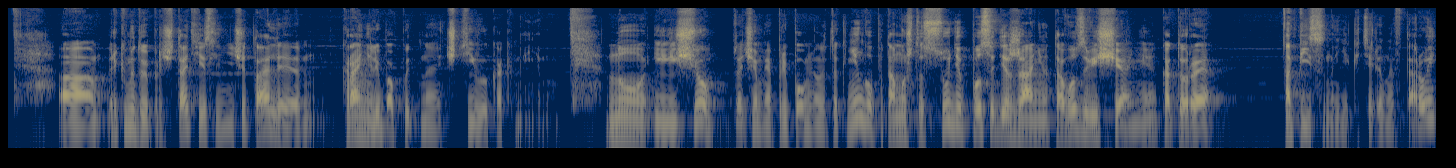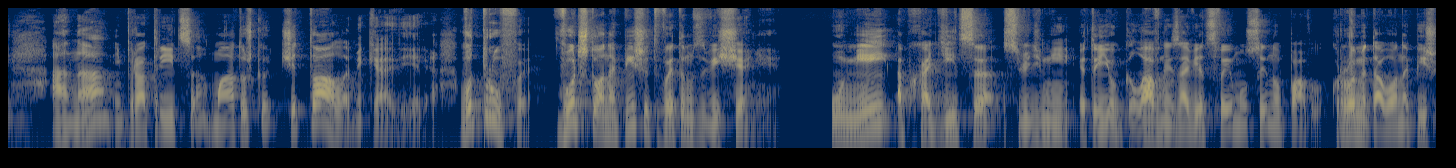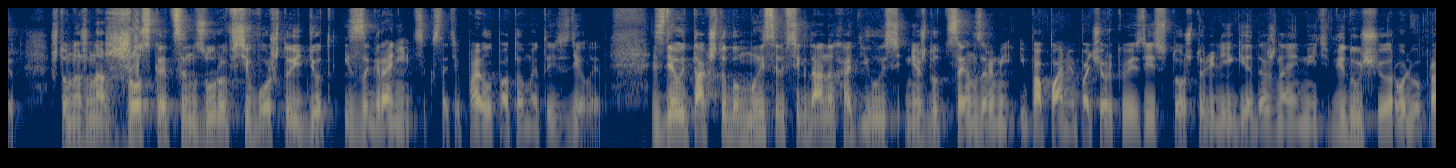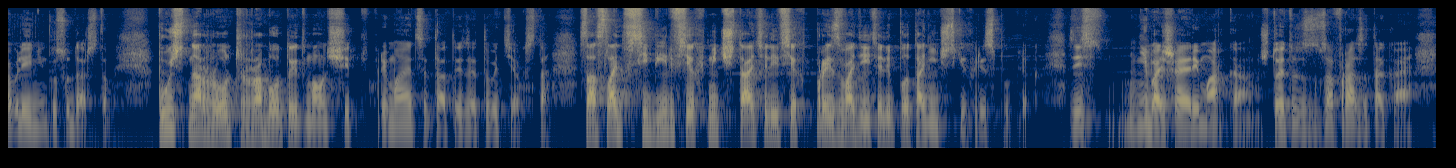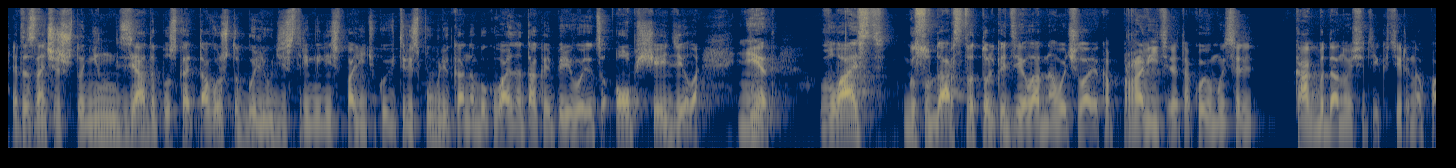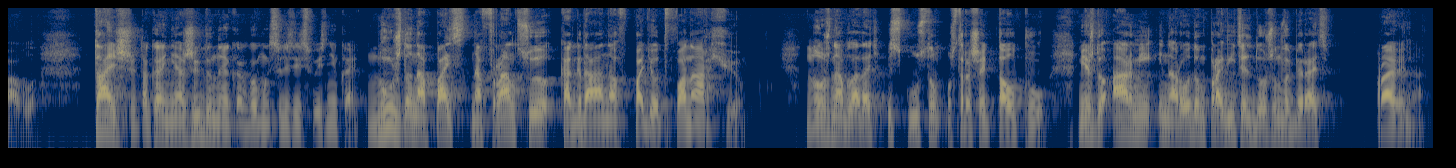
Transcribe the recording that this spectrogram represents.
А, рекомендую прочитать, если не читали. Крайне любопытное чтиво, как минимум. Но и еще, зачем я припомнил эту книгу, потому что, судя по содержанию того завещания, которое написано Екатериной II, она, императрица, матушка, читала Микиавеля. Вот пруфы. Вот что она пишет в этом завещании. Умей обходиться с людьми. Это ее главный завет своему сыну Павлу. Кроме того, она пишет, что нужна жесткая цензура всего, что идет из-за границы. Кстати, Павел потом это и сделает. Сделать так, чтобы мысль всегда находилась между цензорами и попами, подчеркивая здесь то, что религия должна иметь ведущую роль в управлении государством. Пусть народ работает, молчит. Прямая цитата из этого текста. Сослать в Сибирь всех мечтателей, всех производителей платонических республик. Здесь небольшая ремарка. Что это за фраза такая? Это значит, что нельзя допускать того, чтобы люди стремились в политику. Ведь республика, она буквально так и переводится. Общее дело. Нет, власть, государство только дело одного человека, правителя. Такую мысль как бы доносит Екатерина Павлова. Дальше такая неожиданная как бы мысль здесь возникает. Нужно напасть на Францию, когда она впадет в анархию. Нужно обладать искусством устрашать толпу. Между армией и народом правитель должен выбирать правильно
